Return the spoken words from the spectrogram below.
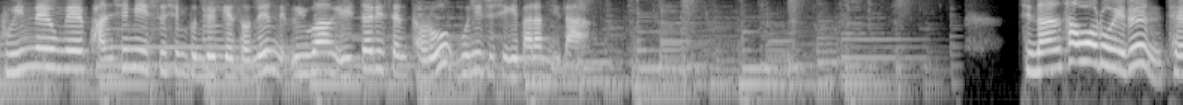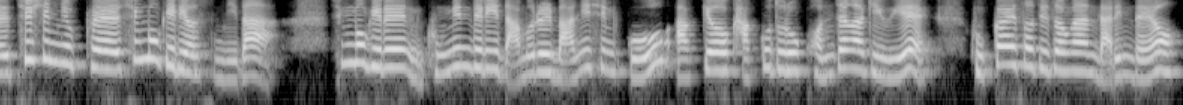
구인 내용에 관심이 있으신 분들께서는 의왕 일자리 센터로 문의 주시기 바랍니다. 지난 4월 5일은 제76회 식목일이었습니다. 식목일은 국민들이 나무를 많이 심고 아껴 가꾸도록 권장하기 위해 국가에서 지정한 날인데요.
